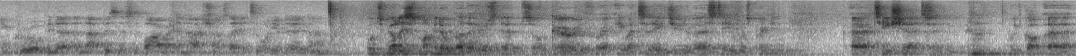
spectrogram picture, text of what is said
you grew up in, a, in that business environment and how it's translated to what you're doing now? Well, to be honest, my middle brother, who's the sort of guru for it, he went to Leeds University and was printing uh, t-shirts, and we've got uh,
